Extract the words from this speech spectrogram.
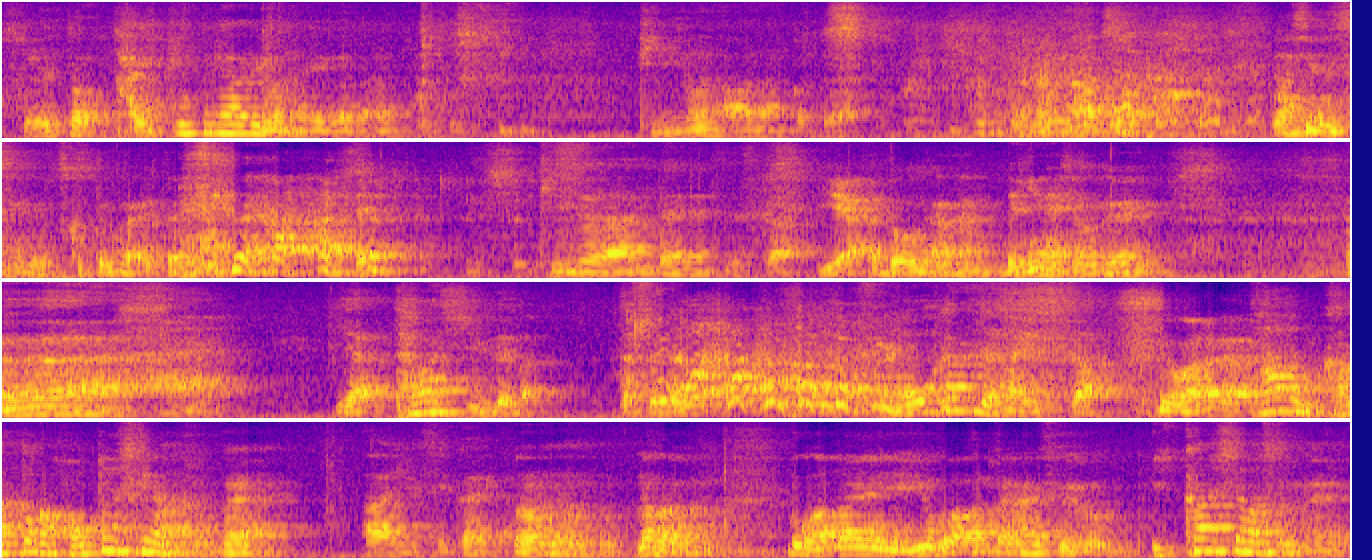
それとは対極にあるような映画だなと「君の名は」なんかとは思 いました橋口さんにも作ってもらいたいですけど。君の名はみたいなやつですか？いやどうかな。できないでしょうね。ういや魂売れば。だって儲儲かるじゃないですか。でもあれ多分監督が本当に好きなんでしょうね。ああいう世界が、うん。なんか僕あんまりよく分かってないですけど一貫してますよね。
